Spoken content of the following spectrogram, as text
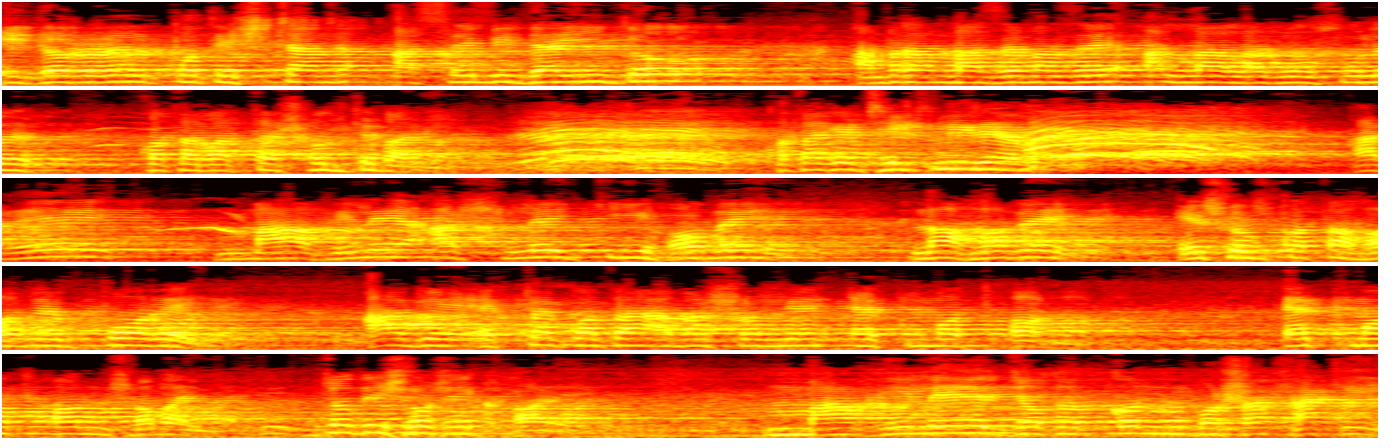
এই ধরনের প্রতিষ্ঠান আছে বিদায়ী তো আমরা মাঝে মাঝে আল্লাহ আল্লাহ রসুলের কথাবার্তা শুনতে পারি। কথাকে ঠিক নিলে আরে মাহফিলে আসলে কি হবে না হবে এসব কথা হবে পরে। আগে একটা কথা আমার সঙ্গে একমত হন। একমত হন সবাই যদি সঠিক হয়। মাহফিলে যতক্ষণ বসা থাকি,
